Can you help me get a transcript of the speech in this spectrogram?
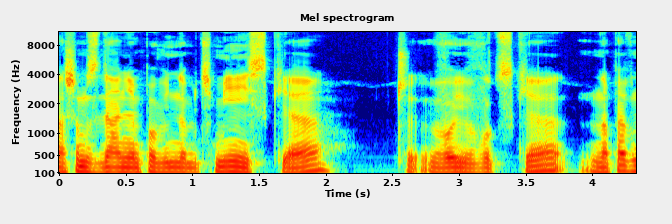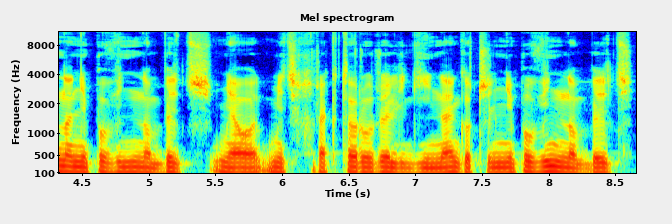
naszym zdaniem powinno być miejskie czy wojewódzkie. Na pewno nie powinno być, miało mieć charakteru religijnego, czyli nie powinno być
